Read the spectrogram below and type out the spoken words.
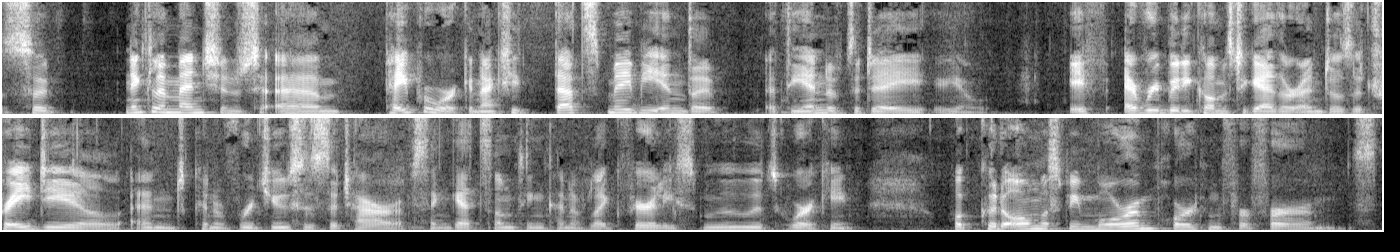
so Nicola mentioned um, paperwork, and actually, that's maybe in the at the end of the day, you know, if everybody comes together and does a trade deal and kind of reduces the tariffs and gets something kind of like fairly smooth working. What could almost be more important for firms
